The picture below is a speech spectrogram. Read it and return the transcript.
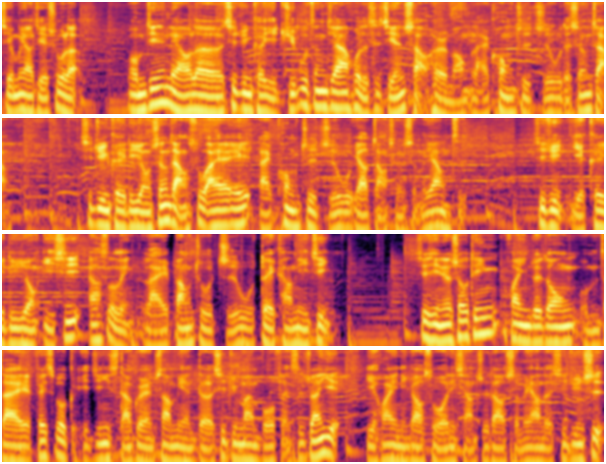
节目要结束了。我们今天聊了细菌可以局部增加或者是减少荷尔蒙来控制植物的生长。细菌可以利用生长素 IAA 来控制植物要长成什么样子。细菌也可以利用乙烯 a l 林来帮助植物对抗逆境。谢谢您的收听，欢迎追踪我们在 Facebook 以及 Instagram 上面的细菌漫播粉丝专业，也欢迎你告诉我你想知道什么样的细菌事。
